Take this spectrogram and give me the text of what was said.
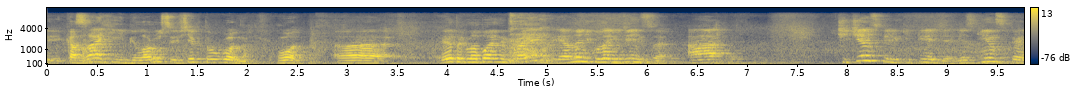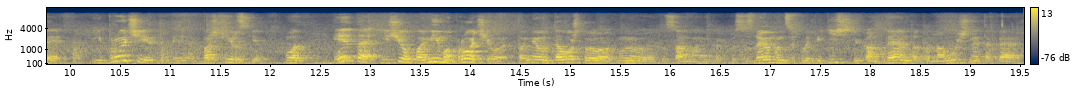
и казахи, и белорусы, и все кто угодно. Вот. А, это глобальный проект, и она никуда не денется. А чеченская Википедия, лезгинская и прочие э, башкирские, вот, это еще помимо прочего, помимо того, что мы это самое, как бы создаем энциклопедический контент, это научная такая,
